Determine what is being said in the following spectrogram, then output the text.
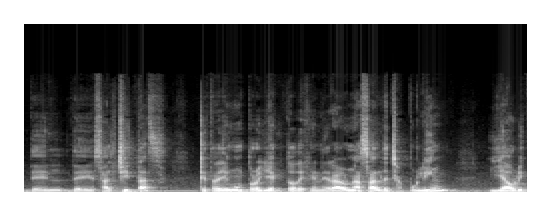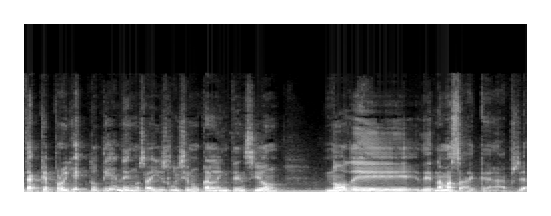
de, Salchitas que traían un proyecto de generar una sal de chapulín y ahorita qué proyecto tienen, o sea, ellos lo hicieron con la intención no de, de nada más, pues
